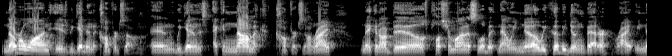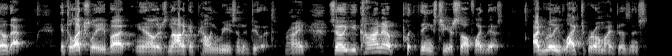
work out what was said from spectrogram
Number one is we get in a comfort zone and we get in this economic comfort zone, right? Making our bills plus or minus a little bit. Now we know we could be doing better, right? We know that intellectually, but you know, there's not a compelling reason to do it, right? So you kind of put things to yourself like this. I'd really like to grow my business.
